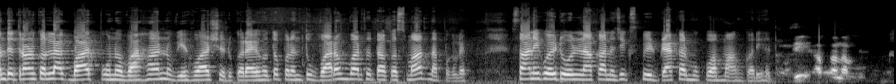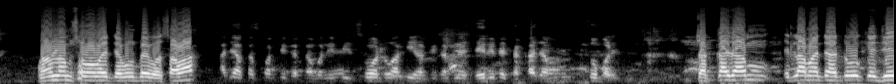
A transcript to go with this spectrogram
અંતે ત્રણ કલાક બાદ પુનઃ વાહન વ્યવહાર શરૂ કરાયો હતો પરંતુ વારંવાર થતા અકસ્માતના પગલે સ્થાનિકોએ ટોલ નાકા નજીક સ્પીડ બ્રેકર મૂકવા માંગ કરી હતી. જી આપના નામ મારું નામ સમાભાઈ ટેમલભાઈ વસાવા. આજે અકસ્માતની ઘટના બની હતી. શું હતું આખી હકીકતને? જે રીતે ચક્કાજામ શું પડી ચક્કાજામ એટલા માટે હતું કે જે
